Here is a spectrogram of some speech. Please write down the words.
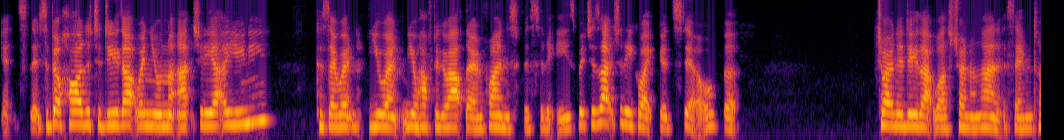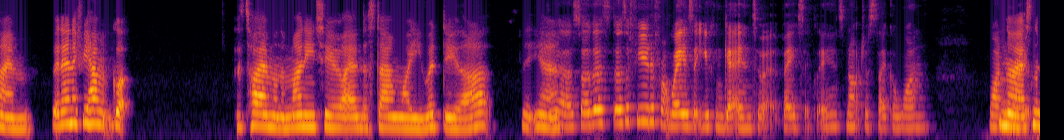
It's it's a bit harder to do that when you're not actually at a uni because they won't you won't you'll have to go out there and find these facilities, which is actually quite good still. But trying to do that whilst trying to learn at the same time. But then if you haven't got the time or the money to, I understand why you would do that. But yeah. yeah so there's there's a few different ways that you can get into it basically it's not just like a one one No, route. it's not.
